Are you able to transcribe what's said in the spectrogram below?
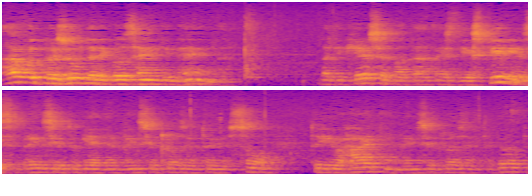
I would presume that it goes hand in hand. But he cares about that as the experience brings you together, brings you closer to your soul, to your heart, and brings you closer to God.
